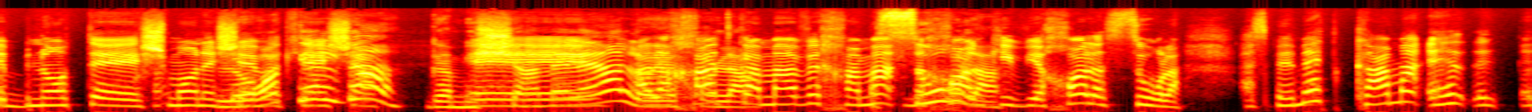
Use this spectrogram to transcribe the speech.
שבנות שמונה, לא שבע, רק תשע. ילדה, גם אישה אה, מלאה לא על יכולה. אחת כמה וכמה, אסור נכון, לה. כביכול אסור לה. אז באמת כמה, אה, אה,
